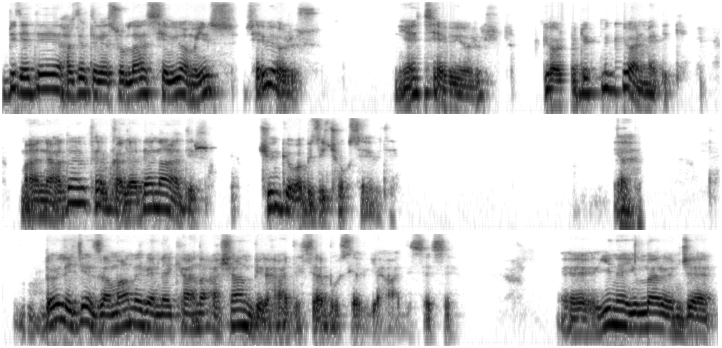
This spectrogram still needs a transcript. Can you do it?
Bir dedi Hazreti Resulullah seviyor muyuz? Seviyoruz. Niye seviyoruz? Gördük mü görmedik. Manada fevkalade nadir. Çünkü o bizi çok sevdi. Ya. Böylece zamanı ve mekanı aşan bir hadise bu sevgi hadisesi. Ee, yine yıllar önce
